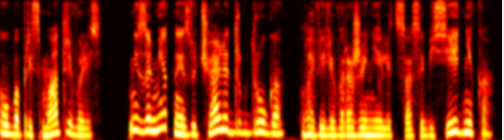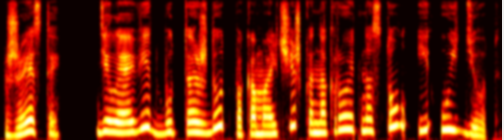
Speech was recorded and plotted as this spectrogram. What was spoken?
Оба присматривались, незаметно изучали друг друга, ловили выражение лица собеседника, жесты, делая вид, будто ждут, пока мальчишка накроет на стол и уйдет.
